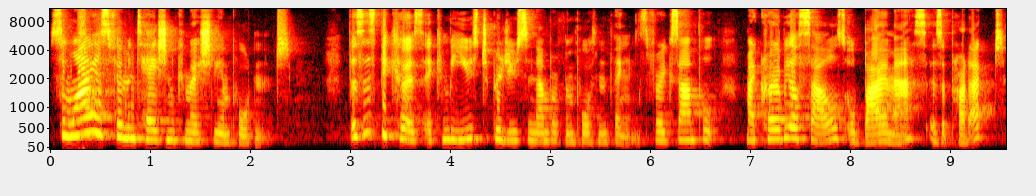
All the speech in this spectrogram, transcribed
So why is fermentation commercially important? This is because it can be used to produce a number of important things. For example, microbial cells or biomass as a product,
